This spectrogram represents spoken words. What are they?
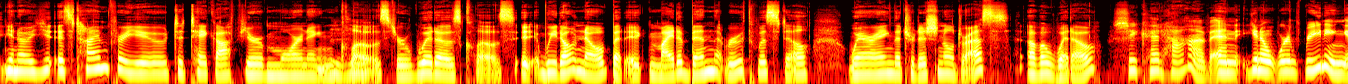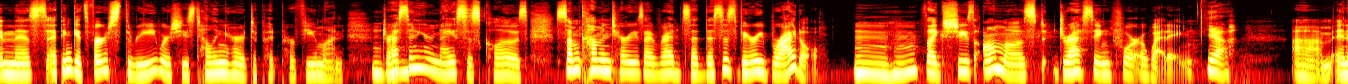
you know, you, it's time for you to take off your mourning mm-hmm. clothes, your widow's clothes. It, we don't know, but it might have been that Ruth was still wearing the traditional dress of a widow. She could have. And, you know, we're reading in this, I think it's verse three, where she's telling her to put perfume on, mm-hmm. dress in your nicest clothes. Some commentaries I read said this is very bridal. Mm-hmm. Like she's almost dressing for a wedding. Yeah um, and,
